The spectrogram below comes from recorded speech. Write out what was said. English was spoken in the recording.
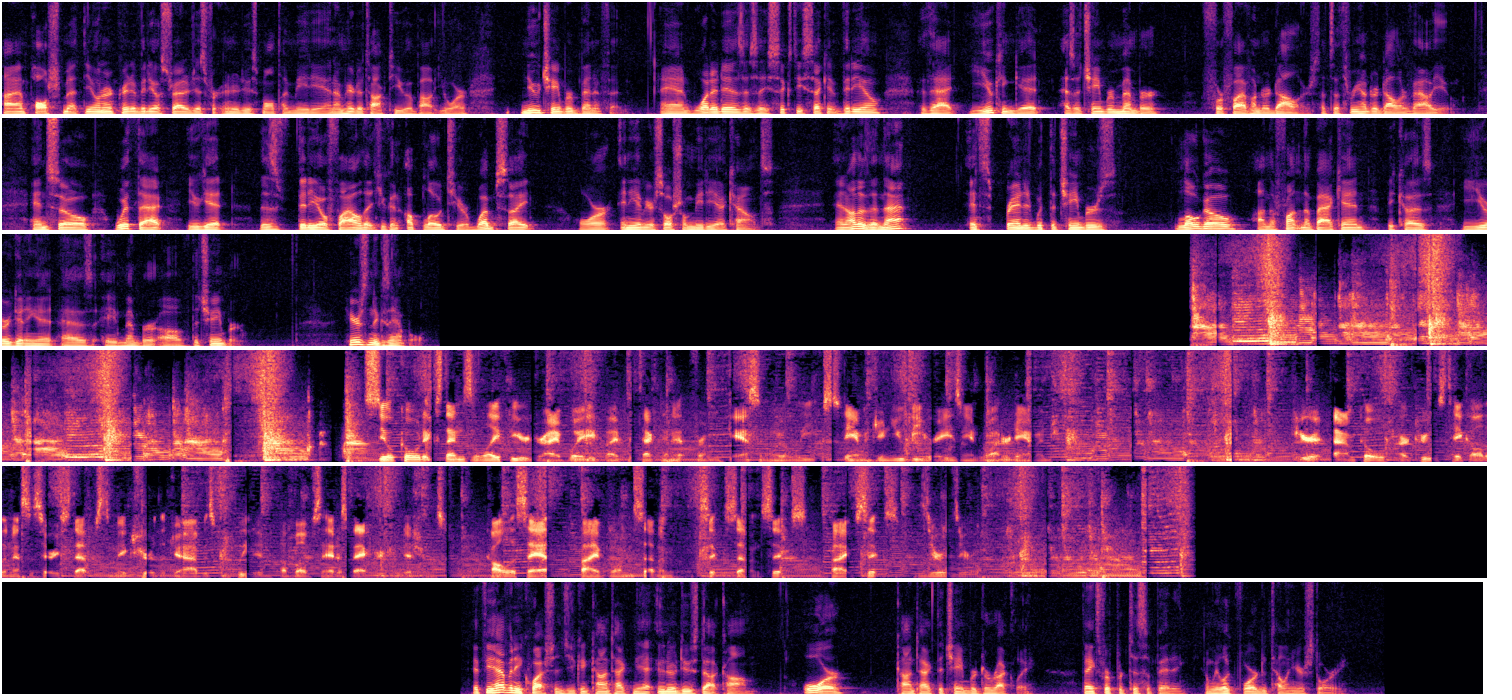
Hi, I'm Paul Schmidt, the owner and creative video strategist for Introduce Multimedia, and I'm here to talk to you about your new chamber benefit. And what it is is a 60 second video that you can get as a chamber member for $500. That's a $300 value. And so with that, you get this video file that you can upload to your website or any of your social media accounts. And other than that, it's branded with the chamber's logo on the front and the back end because you're getting it as a member of the chamber. Here's an example. Seal coat extends the life of your driveway by protecting it from gas and oil leaks, damaging UV rays, and water damage. Here at Tomco, our crews take all the necessary steps to make sure the job is completed above satisfactory conditions. Call us at 517 676 5600. If you have any questions, you can contact me at introduce.com or contact the chamber directly. Thanks for participating, and we look forward to telling your story.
